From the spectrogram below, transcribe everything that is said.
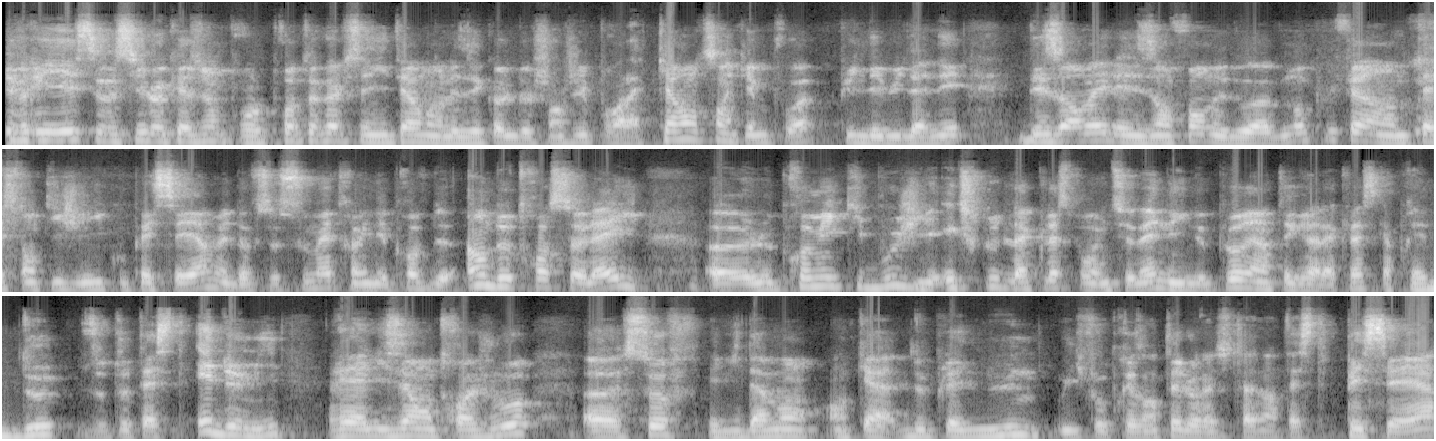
Février, c'est aussi l'occasion pour le protocole sanitaire dans les écoles de changer pour la 45e fois depuis le début de l'année. Désormais, les enfants ne doivent non plus faire un test antigénique ou PCR, mais doivent se soumettre à une épreuve de 1, 2, 3 soleil. Euh, le premier qui bouge, il est exclu de la classe pour une semaine et il ne peut réintégrer la classe qu'après deux autotests et demi réalisés en trois jours, euh, sauf évidemment en cas de pleine lune où il faut présenter le résultat d'un test PCR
